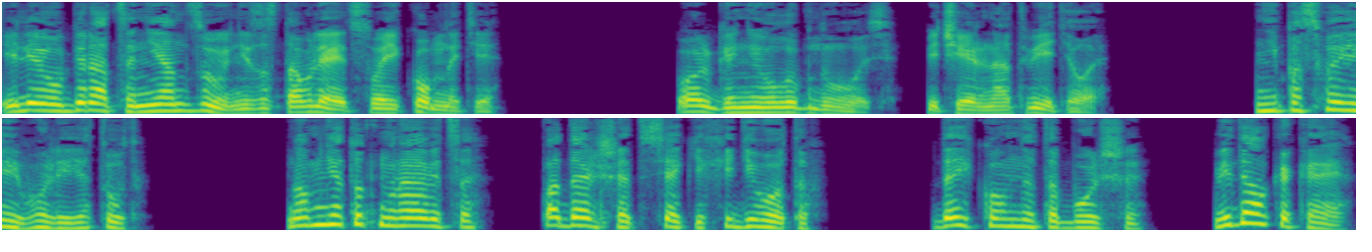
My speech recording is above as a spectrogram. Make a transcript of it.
Или убираться ни Анзу не заставляет в своей комнате?» Ольга не улыбнулась, печально ответила. «Не по своей воле я тут. Но мне тут нравится, подальше от всяких идиотов. Да и комната больше. Видал, какая?»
